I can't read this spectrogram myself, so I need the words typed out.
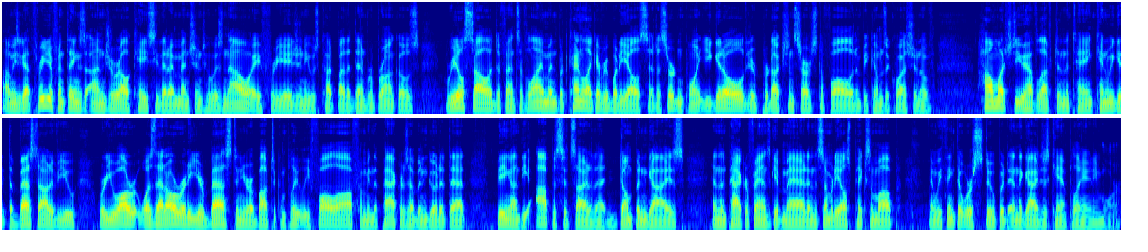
Um, he's got three different things on Jurrell Casey that I mentioned, who is now a free agent. He was cut by the Denver Broncos. Real solid defensive lineman, but kind of like everybody else, at a certain point, you get old, your production starts to fall, and it becomes a question of How much do you have left in the tank? Can we get the best out of you? Were you al- was that already your best and you're about to completely fall off? I mean, the Packers have been good at that, being on the opposite side of that, dumping guys, and then Packer fans get mad and somebody else picks them up, and we think that we're stupid and the guy just can't play anymore.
